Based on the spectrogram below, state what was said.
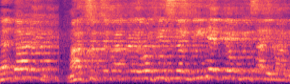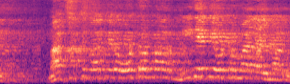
ബംഗാളിൽ മാർക്സിസ്റ്റ് പാർട്ടിയുടെ ഓഫീസുകൾ ബി ജെ പി ഓഫീസായി മാറി. മാർക്സിസ്റ്റ് പാർട്ടിയുടെ വോട്ടർമാർ ബി ജെ പി വോട്ടർമാരായി മാറി.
